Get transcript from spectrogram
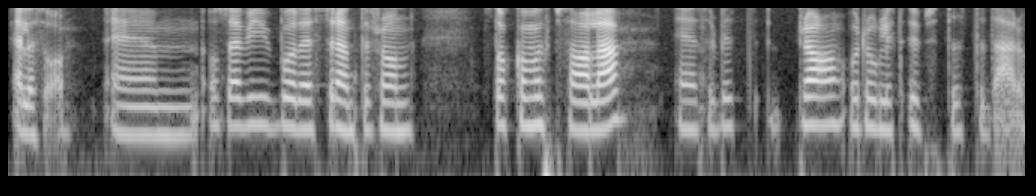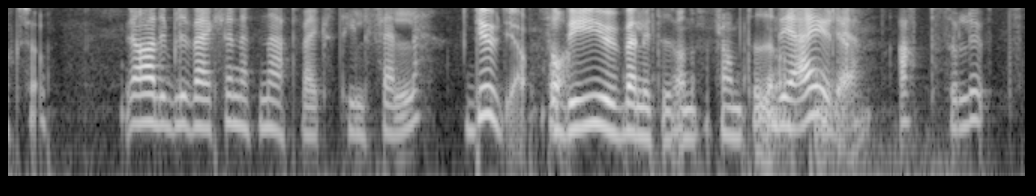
eller så. Ehm, och så är vi ju både studenter från Stockholm och Uppsala. Eh, så det blir ett bra och roligt utbyte där också. ja, det blir verkligen ett nätverkstillfälle. Gud ja, Så. och det är ju väldigt givande för framtiden. Det också, är ju det, absolut.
